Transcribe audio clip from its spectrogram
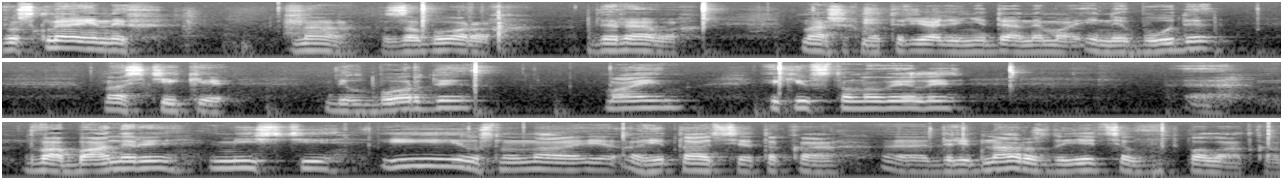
Розклеєних на заборах, деревах наших матеріалів ніде немає і не буде. У нас тільки білборди маємо, які встановили, е, два банери в місті, і основна агітація така е, дрібна роздається в палатках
